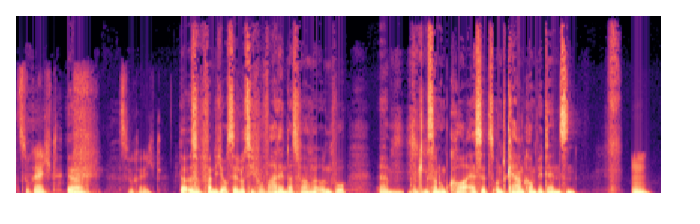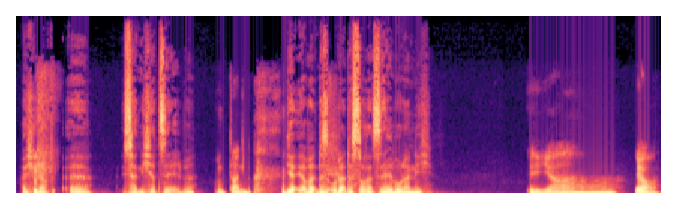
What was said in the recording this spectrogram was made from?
Zu Recht. Ja. Zu Recht. Da fand ich auch sehr lustig. Wo war denn das? Waren wir irgendwo, ähm, da ging es dann um Core Assets und Kernkompetenzen. Mhm. Habe ich gedacht, äh, ist das nicht dasselbe? Und dann? Ja, aber das, oder? Das ist doch dasselbe, oder nicht? Ja, ja.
